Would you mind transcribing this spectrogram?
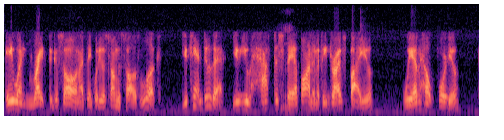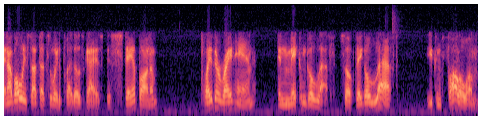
He went right to Gasol, and I think what he was telling Gasol is, look, you can't do that. You you have to stay up on him. If he drives by you, we have help for you. And I've always thought that's the way to play those guys: is stay up on them, play their right hand, and make them go left. So if they go left, you can follow them.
